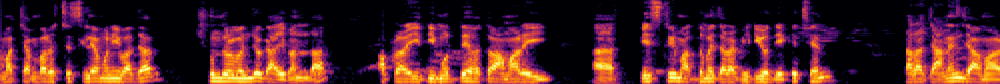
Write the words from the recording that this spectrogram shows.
আমার চেম্বার হচ্ছে সিলামণি বাজার সুন্দরগঞ্জ, গাইবান্ধা। আপনারা ইতিমধ্যে হয়তো আমার এই পেজটির মাধ্যমে যারা ভিডিও দেখেছেন, তারা জানেন যে আমার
